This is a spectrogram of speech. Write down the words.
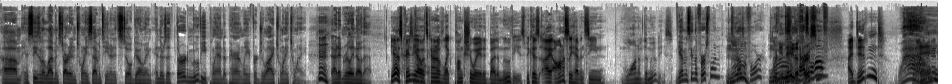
um, and season 11 started in 2017 and it's still going. And there's a third movie planned apparently for July 2020. And I didn't really know that. Yeah, it's crazy how it's kind of like punctuated by the movies because I honestly haven't seen one of the movies. You haven't seen the first one in No. 2004 No. with You didn't see David the first Hasselhoff? I didn't. Wow, Dang,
